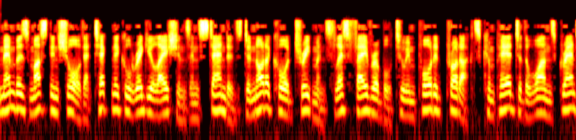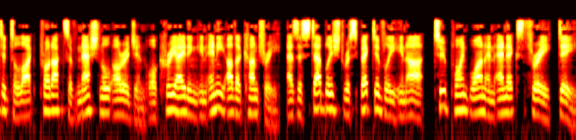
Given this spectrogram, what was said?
Members must ensure that technical regulations and standards do not accord treatments less favorable to imported products compared to the ones granted to like products of national origin or creating in any other country, as established respectively in Art. 2.1 and Annex 3, d.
